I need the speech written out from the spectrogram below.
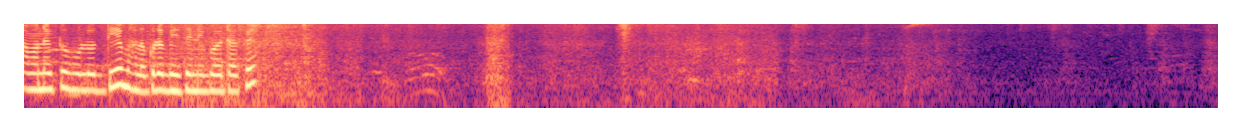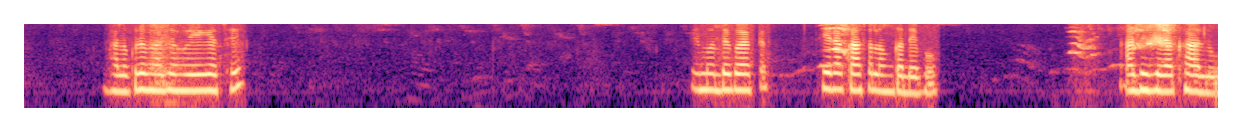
সামান্য একটু হলুদ দিয়ে ভালো করে ভেজে নেব এটাকে। ভালো করে ভাজা হয়ে গেছে। এর মধ্যে কয়েকটা চেরা কাঁচা লঙ্কা দেব। আর ভেজে রাখা আলু।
